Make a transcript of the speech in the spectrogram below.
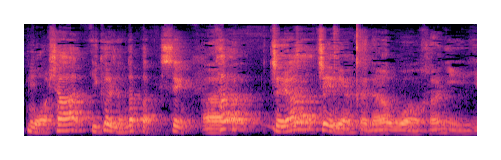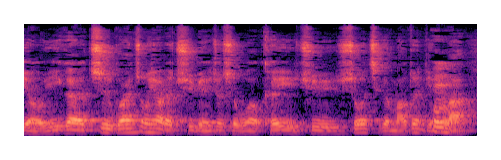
抹杀一个人的本性。呃，这这点可能我和你有一个至关重要的区别，就是我可以去说几个矛盾点吧。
